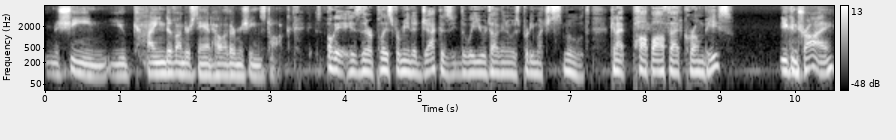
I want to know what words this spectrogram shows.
machine you kind of understand how other machines talk Okay, is there a place for me to jack? Because the way you were talking, it was pretty much smooth. Can I pop off that chrome piece? you can try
